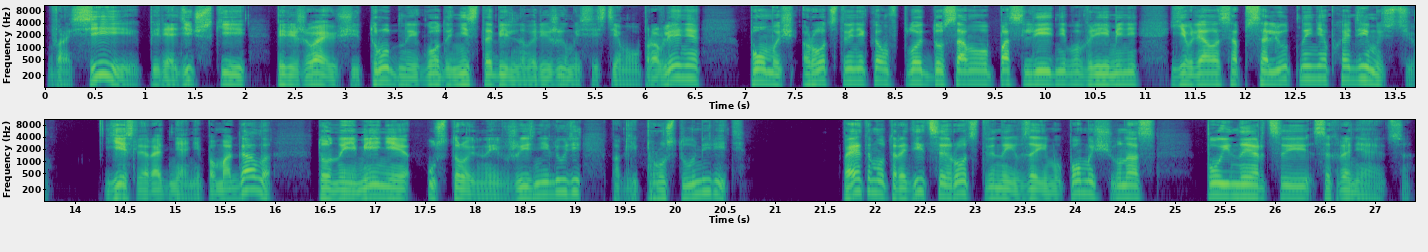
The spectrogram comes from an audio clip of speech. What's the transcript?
В России, периодически переживающей трудные годы нестабильного режима системы управления, помощь родственникам вплоть до самого последнего времени являлась абсолютной необходимостью. Если родня не помогала, то наименее устроенные в жизни люди могли просто умереть. Поэтому традиции родственной взаимопомощи у нас по инерции сохраняются.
